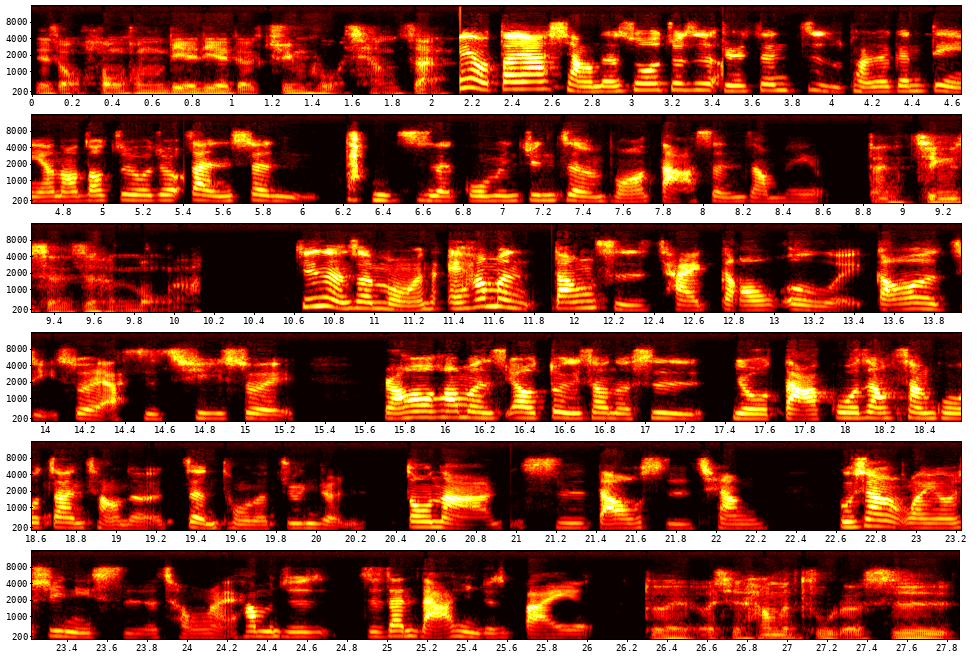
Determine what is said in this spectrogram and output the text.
那种轰轰烈烈的军火枪战，没有大家想的说，就是学生自主团队跟电影一样，然后到最后就战胜 当时的国民军政府，然后打胜仗没有。但精神是很猛啊，精神是猛。哎，他们当时才高二，哎，高二几岁啊？十七岁。然后他们要对上的是有打过仗、上过战场的正统的军人，都拿实刀实枪，不像玩游戏你死了重来，他们就是子弹打下去你就是白了。对，而且他们组的是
